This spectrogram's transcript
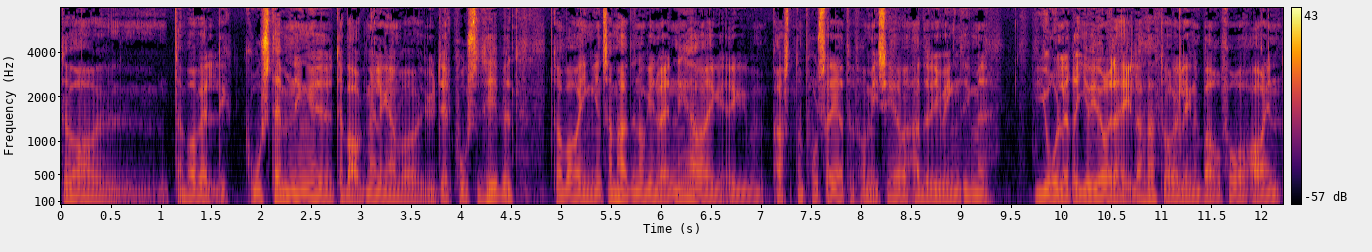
Det var, det var veldig god stemning. Tilbakemeldingene var udelt positive. Det var ingen som hadde noen innvendinger. Jeg, jeg passet nå på å si at fra min side hadde det jo ingenting med jåleri å gjøre i det hele tatt. Det var jo egentlig bare for å ha en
